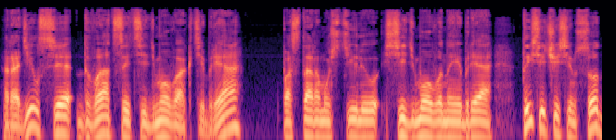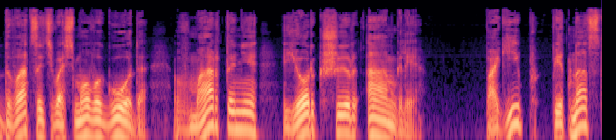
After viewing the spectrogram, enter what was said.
родился 27 октября по старому стилю 7 ноября 1728 года в Мартоне, Йоркшир, Англия. Погиб 15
